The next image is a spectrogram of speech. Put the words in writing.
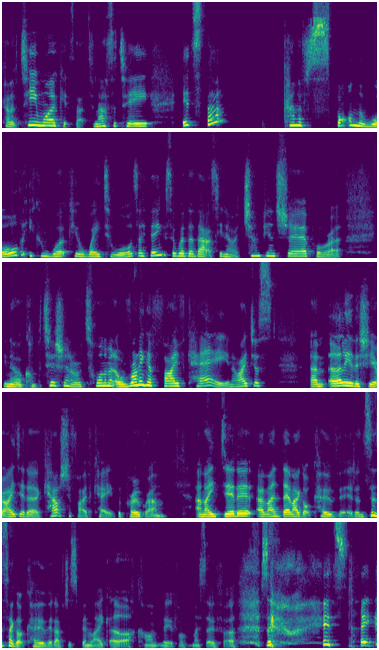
kind of teamwork it's that tenacity it's that kind of spot on the wall that you can work your way towards i think. So whether that's you know a championship or a you know a competition or a tournament or running a 5k you know i just um, earlier this year i did a couch to 5k the program and i did it and I, then i got covid and since i got covid i've just been like oh i can't move off my sofa so it's like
